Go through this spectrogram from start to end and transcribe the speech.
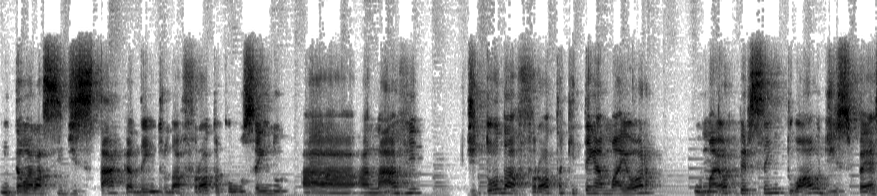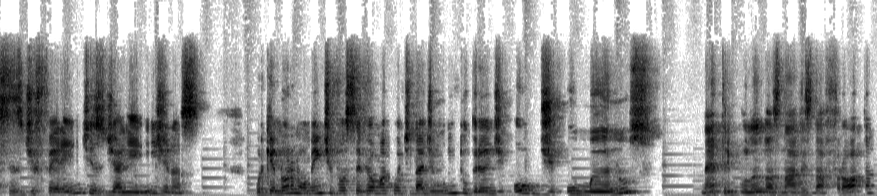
Então ela se destaca dentro da frota como sendo a, a nave de toda a frota que tem a maior, o maior percentual de espécies diferentes de alienígenas, porque normalmente você vê uma quantidade muito grande ou de humanos, né, tripulando as naves da frota,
